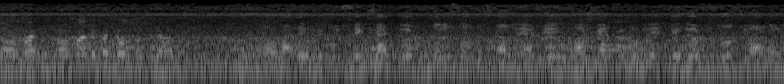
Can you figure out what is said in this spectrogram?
normal mi? Normalde kaç olması lazım? Normalde 380-400 arası olması lazım. Yani bir başkentin kabul ettiği 400 volt civarları.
